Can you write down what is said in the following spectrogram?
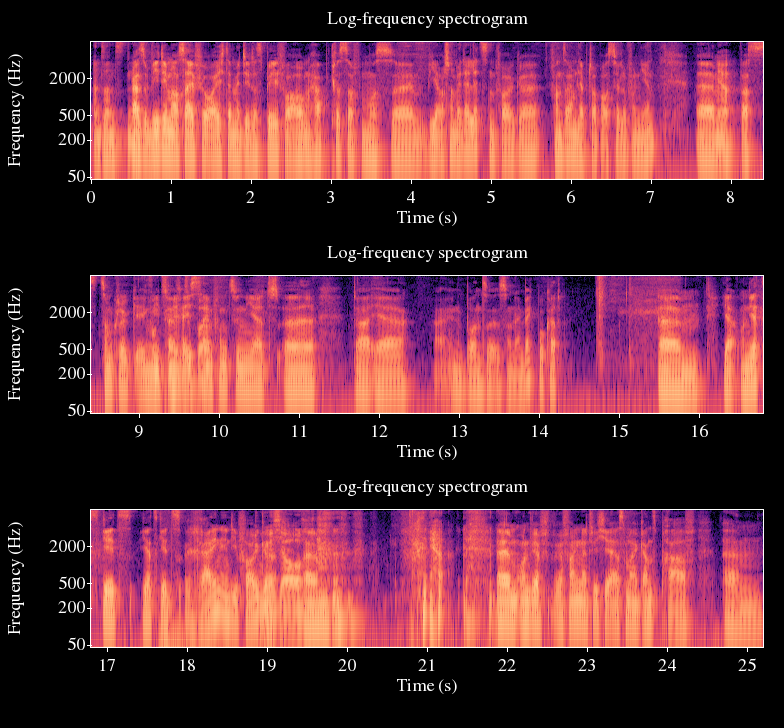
Ansonsten. Also, wie dem auch sei für euch, damit ihr das Bild vor Augen habt, Christoph muss, äh, wie auch schon bei der letzten Folge, von seinem Laptop aus telefonieren. Ähm, ja. Was zum Glück irgendwie per FaceTime super. funktioniert, äh, da er eine Bonze ist und ein MacBook hat. Ähm, ja, und jetzt geht's, jetzt geht's rein in die Folge. Du mich auch. Ähm, ja. Ähm, und wir, wir fangen natürlich hier erstmal ganz brav ähm,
